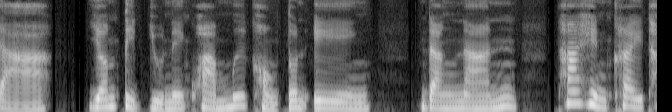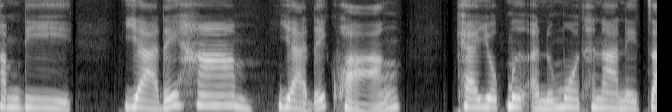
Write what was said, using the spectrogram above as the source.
ยา ย่อมติดอยู่ในความมืดของตนเอง ดังนั้น ถ้าเห็นใครทำดี อย่าได้ห้าม อย่าได้ขวางแค่ยกมืออนุโมทนาในใจ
